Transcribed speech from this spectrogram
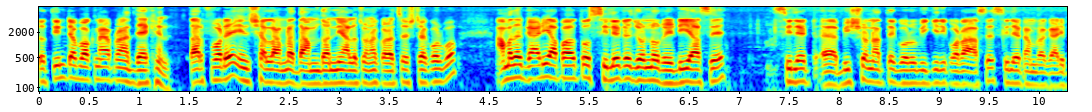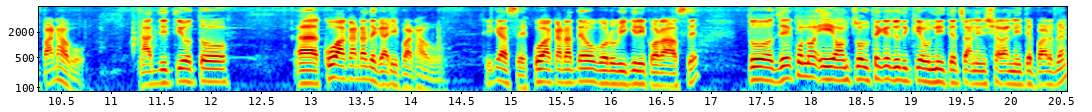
তো তিনটা বকনা আপনারা দেখেন। তারপরে ইনশাল্লাহ আমরা দাম দর নিয়ে আলোচনা করার চেষ্টা করব। আমাদের গাড়ি আপাতত সিলেটের জন্য রেডি আছে। সিলেট বিশ্বনাথে গরু বিক্রি করা আছে। সিলেট আমরা গাড়ি পাঠাবো। আর দ্বিতীয়ত কুয়াকাটাতে গাড়ি পাঠাবো। ঠিক আছে? কুয়াকাটাতেও গরু বিক্রি করা আছে। তো যে কোনো এই অঞ্চল থেকে যদি কেউ নিতে চান, ইনশাল্লাহ নিতে পারবেন।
